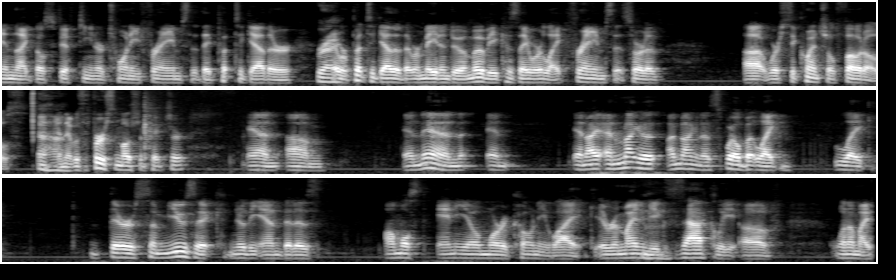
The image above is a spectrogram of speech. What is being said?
in like those fifteen or twenty frames that they put together Right. that were put together that were made into a movie because they were like frames that sort of uh, were sequential photos, Uh-huh. and it was the first motion picture, and um, and then and and I and I'm not gonna I'm not gonna spoil, but like like there's some music near the end that is almost Ennio Morricone like. It reminded me exactly of one of my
